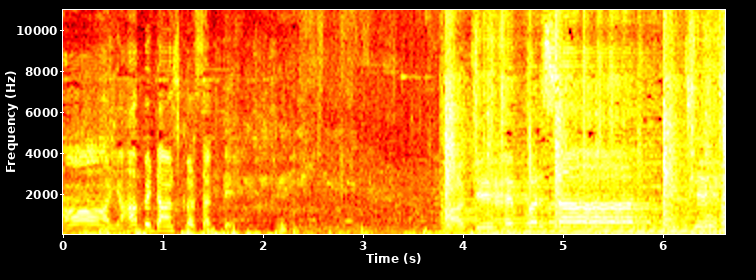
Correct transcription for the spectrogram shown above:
हाँ यहाँ पे डांस कर सकते हैं। आगे है बरसात पीछे है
